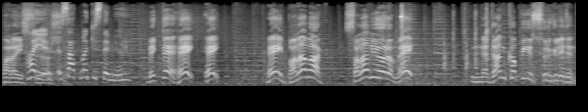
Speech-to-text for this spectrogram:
para istiyorsun? Hayır, satmak istemiyorum. Bekle, hey, hey. Hey, bana bak. Sana diyorum, hey. Neden kapıyı sürgüledin?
